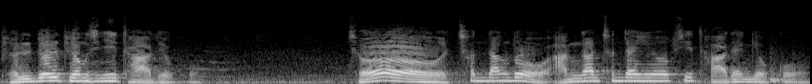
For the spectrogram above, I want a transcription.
별별 병신이 다 되고, 저 천당도 안간 천당이 없이 다 댕겼고,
